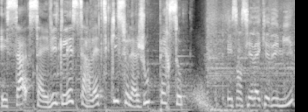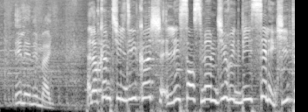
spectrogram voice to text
Et ça, ça évite les starlettes qui se la jouent perso. Essentiel Académie. Hélène et Mag. Alors comme tu le dis coach, l'essence même du rugby c'est l'équipe.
